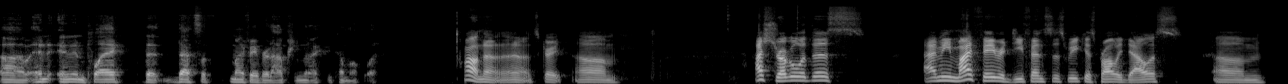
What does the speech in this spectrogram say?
um, and, and in play, that that's a, my favorite option that I could come up with. Oh, no, no, no. It's great. Um, I struggle with this. I mean, my favorite defense this week is probably Dallas. Um,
